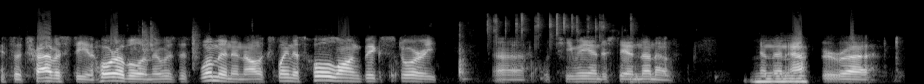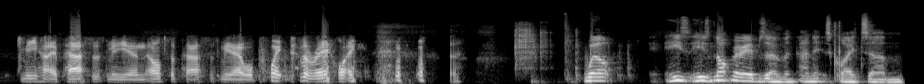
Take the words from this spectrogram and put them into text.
it's a travesty and horrible. And there was this woman, and I'll explain this whole long big story, uh, which he may understand none of. And then Uh, after uh, Mihai passes me and Elsa passes me, I will point to the railing. Well, he's he's not very observant, and it's quite um,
